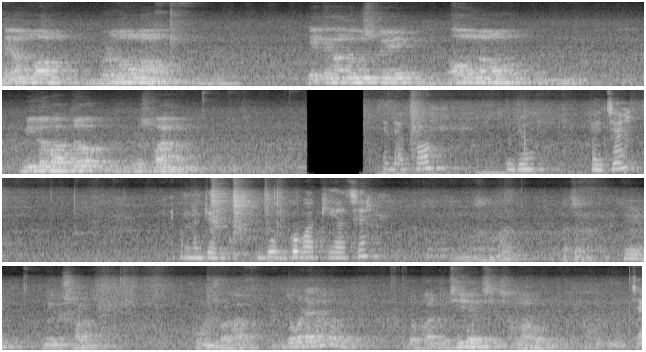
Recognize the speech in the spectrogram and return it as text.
হেরম্বম ব্রহ্ম এতে গন্ধ পুষ্পে ওম নম বিল্লপত্র পুষ্পাঙ্গি। দেখো পুজো হয়েছে। এখন যোগ্য বাকি আছে। আচ্ছা হুম। মিলু সরাব ফুল সরাব যোগটা এখানে করবে? দোকান পিছিয়ে যাচ্ছি সামনে হোক আচ্ছা।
